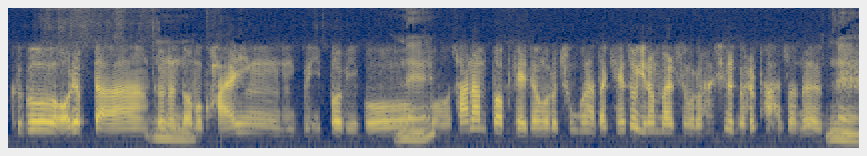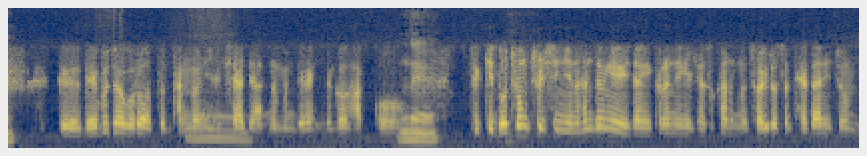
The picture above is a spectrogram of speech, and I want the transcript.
그거 어렵다. 그거는 음. 너무 과잉 입법이고 네. 뭐 산안법 개정으로 충분하다. 계속 이런 말씀으로 하시는 걸 봐서는 네. 그 내부적으로 어떤 당론이 음. 일치하지 않는 문제가 있는 것 같고 네. 특히 노총 출신인 한정혜 의장이 그런 얘기를 계속하는 건 저희로서는 대단히 좀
